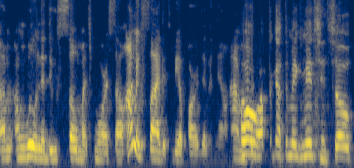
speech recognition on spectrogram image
I'm, I'm willing to do so much more. So I'm excited to be a part of it now. I'm oh, I forgot to make mention. So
